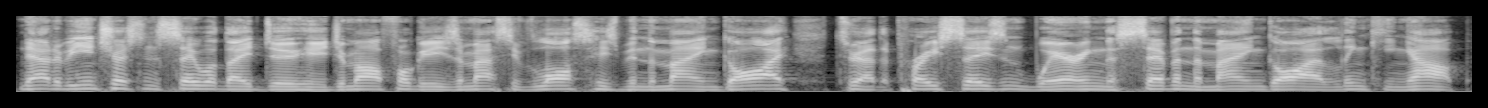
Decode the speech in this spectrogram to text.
Now, to be interesting to see what they do here. Jamal Fogarty is a massive loss. He's been the main guy throughout the preseason, wearing the seven, the main guy linking up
